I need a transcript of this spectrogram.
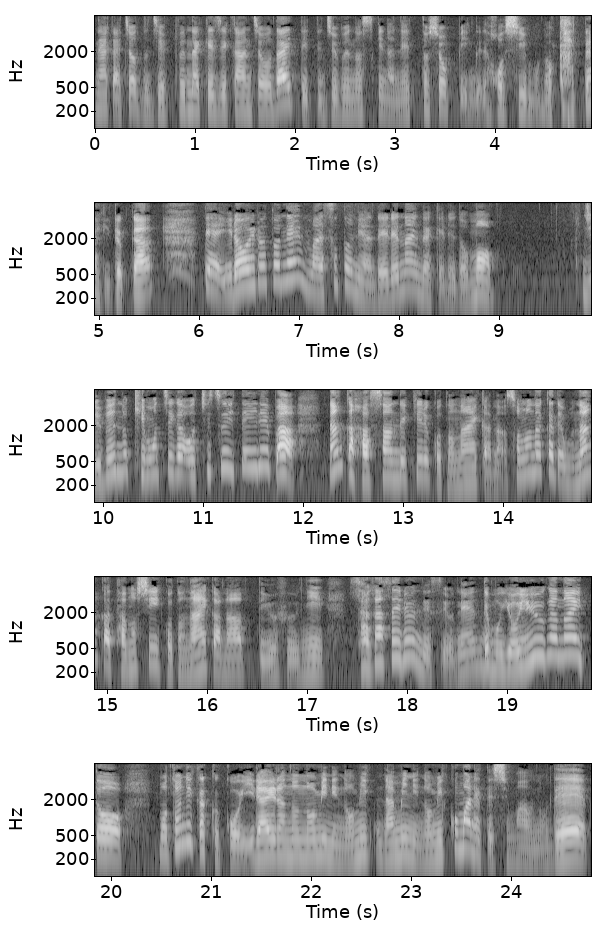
なんかちょっと10分だけ時間ちょうだいって言って自分の好きなネットショッピングで欲しいものを買ったりとか。でいろいろとね、まあ、外には出れないんだけれども自分の気持ちが落ち着いていれば何か発散できることないかな。その中でも何か楽しいことないかなっていうふうに探せるんですよね。でも余裕がないともうとにかくこうイライラの飲みに飲み波に飲み込まれてしまうので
